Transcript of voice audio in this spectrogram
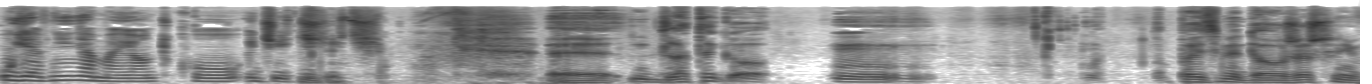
ujawnienia majątku dzieci. dzieci. E, dlatego. Mm, powiedzmy do orzeczeń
